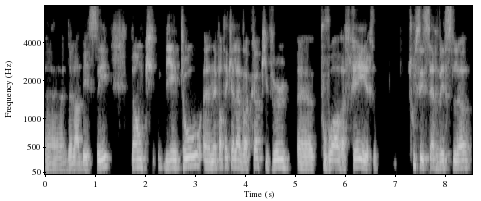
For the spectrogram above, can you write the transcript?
euh, de l'ABC. Donc, bientôt, euh, n'importe quel avocat qui veut euh, pouvoir offrir tous ces services-là,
